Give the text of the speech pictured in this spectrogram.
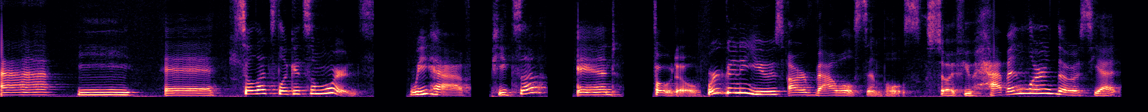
a, e, e. So let's look at some words. We have pizza and photo. We're going to use our vowel symbols. So if you haven't learned those yet,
